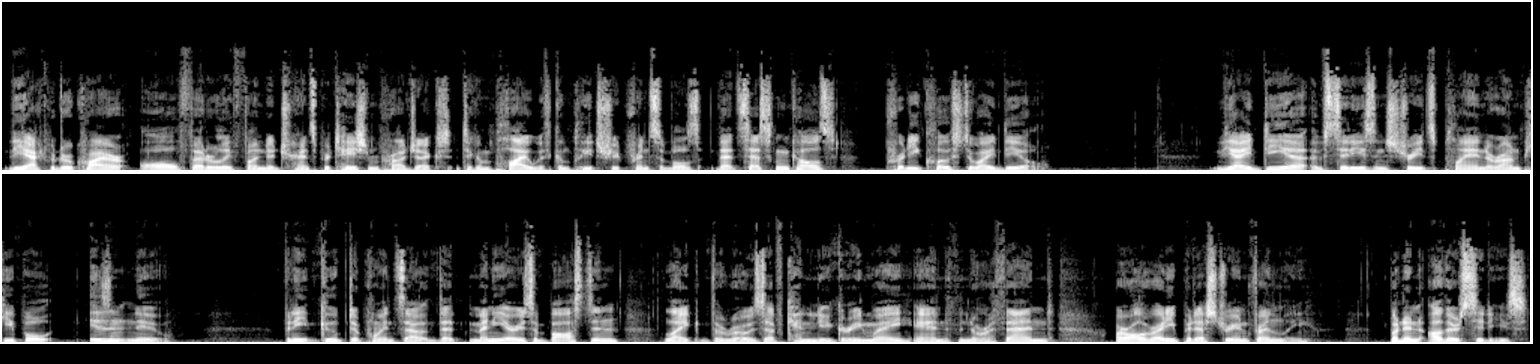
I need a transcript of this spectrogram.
The act would require all federally funded transportation projects to comply with complete street principles that Seskin calls pretty close to ideal. The idea of cities and streets planned around people isn't new. Vineet Gupta points out that many areas of Boston, like the Rose F. Kennedy Greenway and the North End, are already pedestrian friendly. But in other cities,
